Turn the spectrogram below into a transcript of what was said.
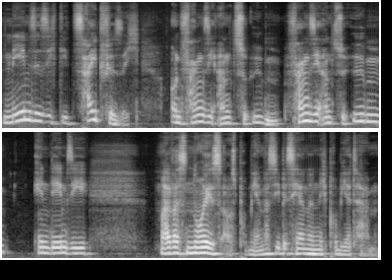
nehmen Sie sich die Zeit für sich und fangen Sie an zu üben. Fangen Sie an zu üben, indem Sie mal was Neues ausprobieren, was Sie bisher noch nicht probiert haben,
